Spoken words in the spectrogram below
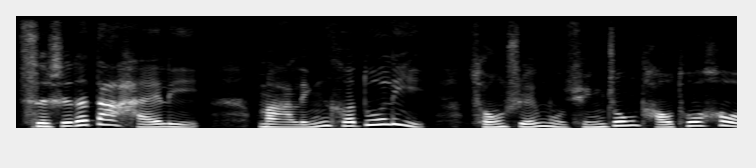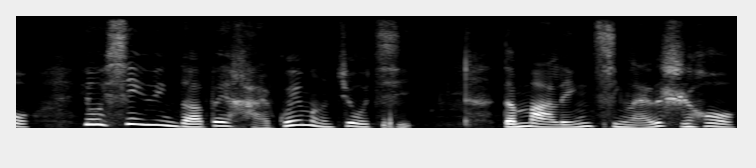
此时的大海里，马林和多利从水母群中逃脱后，又幸运的被海龟们救起。等马林醒来的时候，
